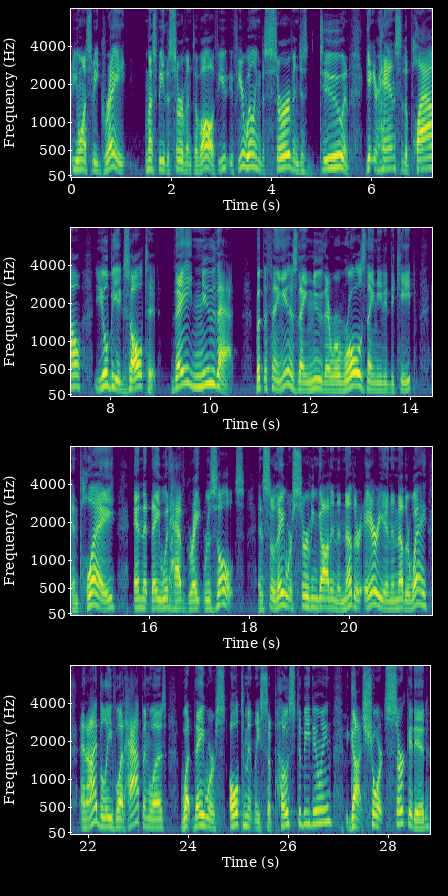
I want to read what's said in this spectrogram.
you want to be great, must be the servant of all. If you if you're willing to serve and just do and get your hands to the plow, you'll be exalted. They knew that. But the thing is, they knew there were roles they needed to keep and play, and that they would have great results. And so they were serving God in another area, in another way. And I believe what happened was what they were ultimately supposed to be doing got short circuited,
